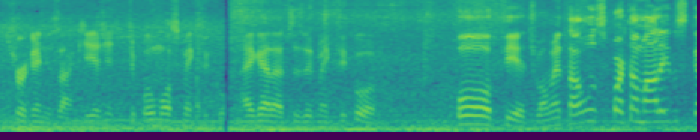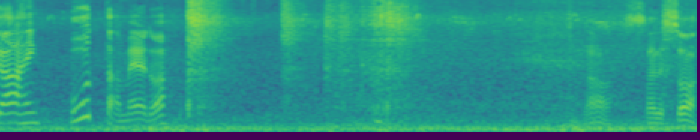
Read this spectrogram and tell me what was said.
Deixa eu organizar aqui. A gente, tipo, eu mostro como é que ficou. Aí, galera, pra vocês verem como é que ficou. Pô, Fiat, vou aumentar os porta-malas aí dos carros, hein? Puta merda, ó. Nossa, olha só.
